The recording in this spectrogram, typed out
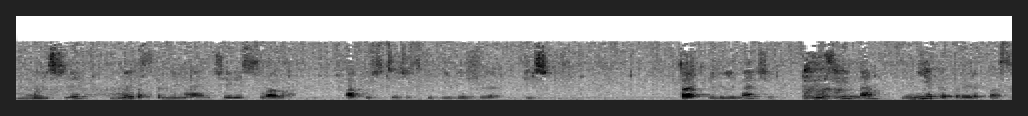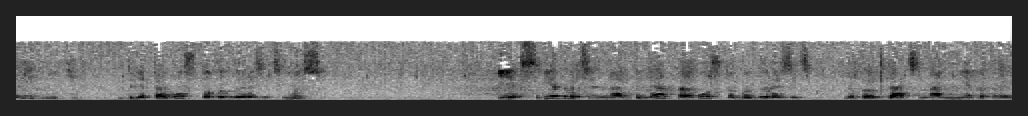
мысли мы воспринимаем через слова, акустически или же письменно так или иначе, нужны нам некоторые посредники для того, чтобы выразить мысль. И, следовательно, для того, чтобы выразить, дать нам некоторые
